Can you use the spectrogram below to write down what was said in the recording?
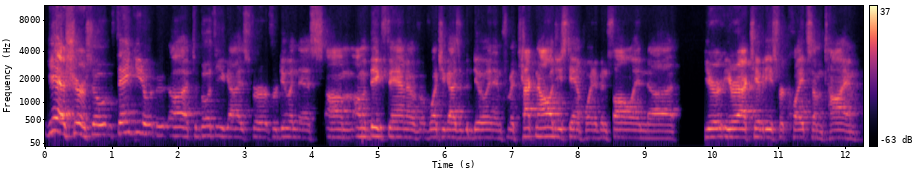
Yeah, sure. So thank you to, uh, to both of you guys for, for doing this. Um, I'm a big fan of, of, what you guys have been doing. And from a technology standpoint, I've been following uh, your, your activities for quite some time.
